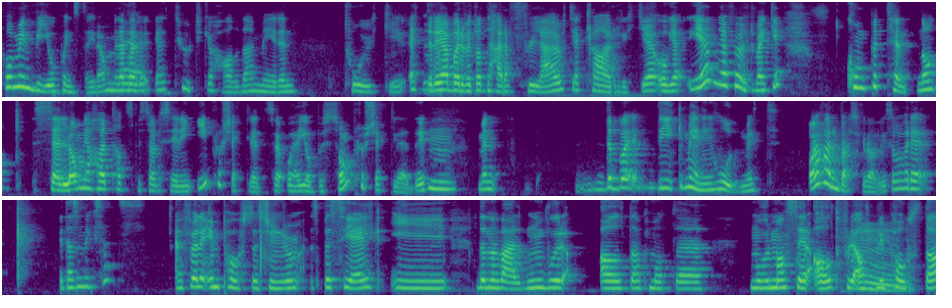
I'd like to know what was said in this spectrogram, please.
på min bio på Instagram, men jeg, bare, jeg turte ikke å ha det der mer enn to uker. Etter det jeg bare vet at det her er flaut, jeg klarer ikke. Og jeg, igjen, jeg følte meg ikke kompetent nok, selv om jeg har tatt spesialisering i prosjektledelse, og jeg jobber som prosjektleder. Mm. Men det, bare, det gir ikke mening i hodet mitt. Og jeg har en bachelor, liksom. Bare, It doesn't make sense. Jeg føler imposter syndrome, spesielt i denne verden hvor alt er på en måte hvor man ser alt fordi alt blir Mm. posta,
